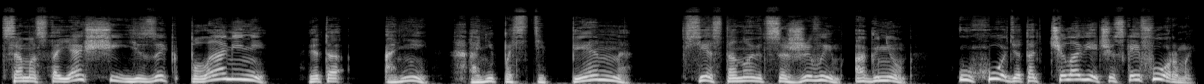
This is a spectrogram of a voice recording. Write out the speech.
Самостоящий язык пламени. Это они, они постепенно все становятся живым огнем, уходят от человеческой формы.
